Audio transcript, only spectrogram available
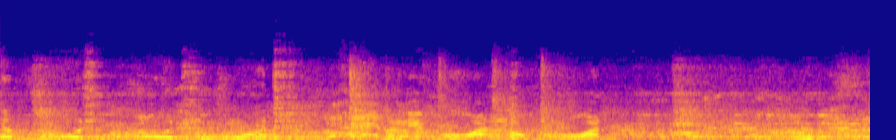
จะหมุนหมุนหมุนให้เขาเรียกม้วนลูกม้วนมัน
